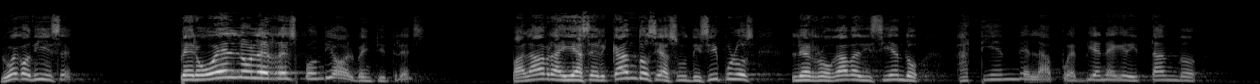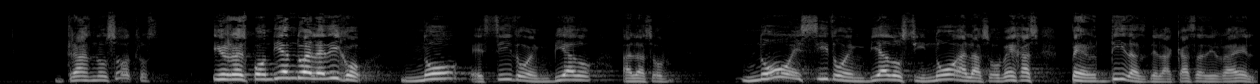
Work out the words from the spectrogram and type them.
Luego dice, pero él no le respondió, el 23. Palabra, y acercándose a sus discípulos, le rogaba diciendo, atiéndela, pues viene gritando tras nosotros. Y respondiendo él le dijo, no he sido enviado a las no he sido enviado sino a las ovejas perdidas de la casa de Israel.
